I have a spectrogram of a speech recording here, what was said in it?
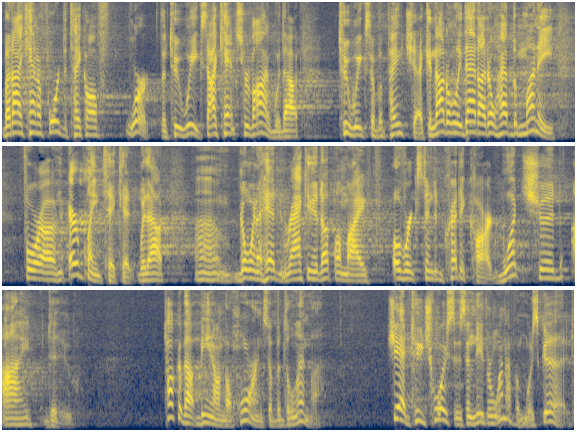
But I can't afford to take off work the two weeks. I can't survive without two weeks of a paycheck. And not only that, I don't have the money for an airplane ticket without um, going ahead and racking it up on my overextended credit card. What should I do? Talk about being on the horns of a dilemma. She had two choices, and neither one of them was good.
